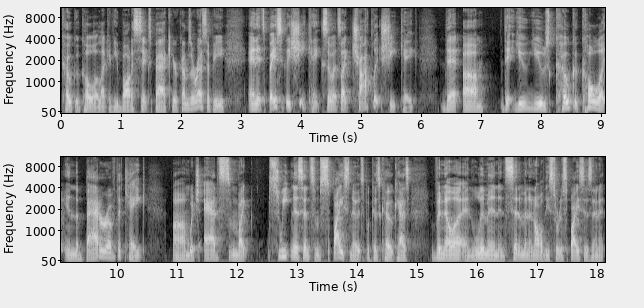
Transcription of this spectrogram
Coca Cola. Like if you bought a six pack, here comes a recipe, and it's basically sheet cake. So it's like chocolate sheet cake that um that you use Coca Cola in the batter of the cake, um, which adds some like sweetness and some spice notes because Coke has vanilla and lemon and cinnamon and all these sort of spices in it.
